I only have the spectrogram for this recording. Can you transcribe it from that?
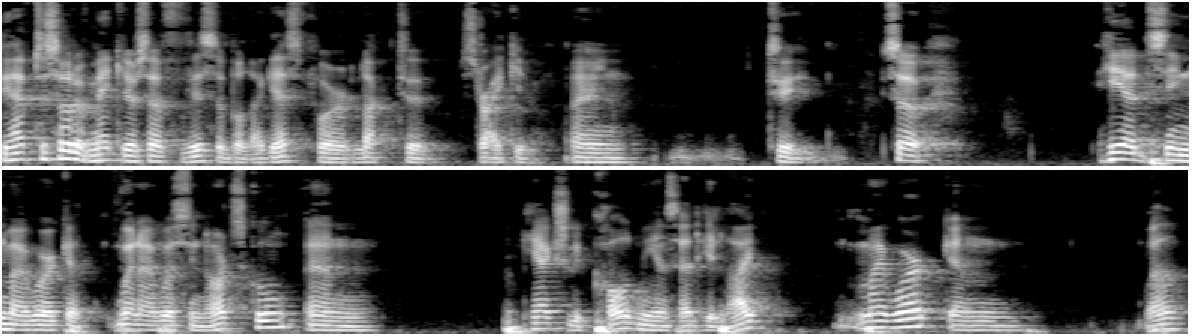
you have to sort of make yourself visible, I guess, for luck to strike you. I mean, to so he had seen my work at when I was in art school, and he actually called me and said he liked my work, and well,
